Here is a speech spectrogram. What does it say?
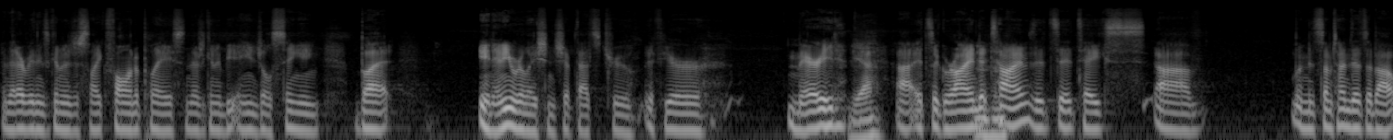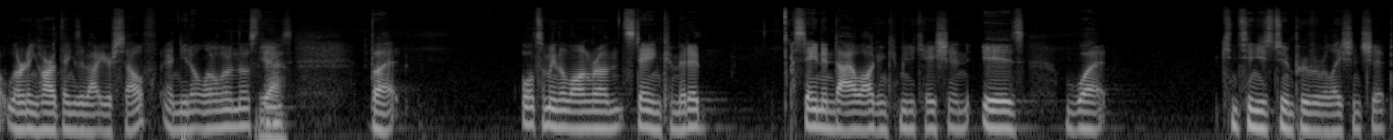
and that everything's going to just like fall into place and there's going to be angels singing. But in any relationship that's true. If you're married Yeah, uh, it's a grind at Mhm. times. It's it takes. Um, I mean, sometimes it's about learning hard things about yourself, and you don't want to learn those Yeah. things. But ultimately, in the long run, staying committed, staying in dialogue and communication is what continues to improve a relationship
